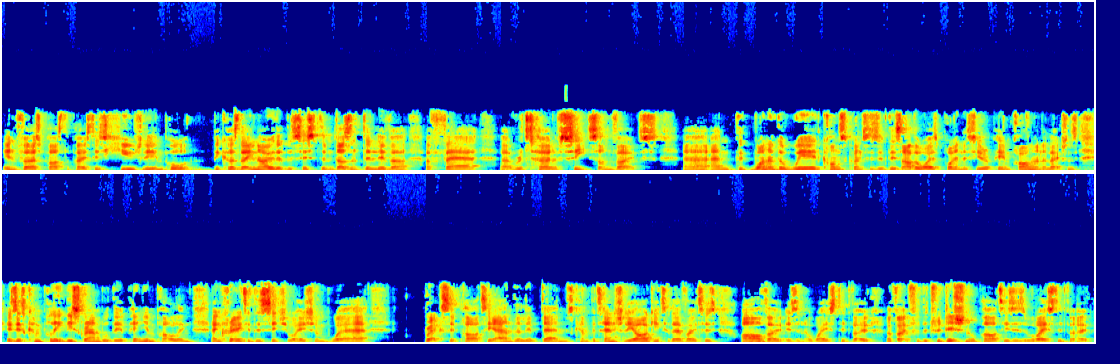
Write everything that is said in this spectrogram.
in first past the post is hugely important because they know that the system doesn't deliver a fair uh, return of seats on votes. Uh, and the, one of the weird consequences of this otherwise pointless European Parliament elections is it's completely scrambled the opinion polling and created this situation where Brexit Party and the Lib Dems can potentially argue to their voters, our vote isn't a wasted vote. A vote for the traditional parties is a wasted vote.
